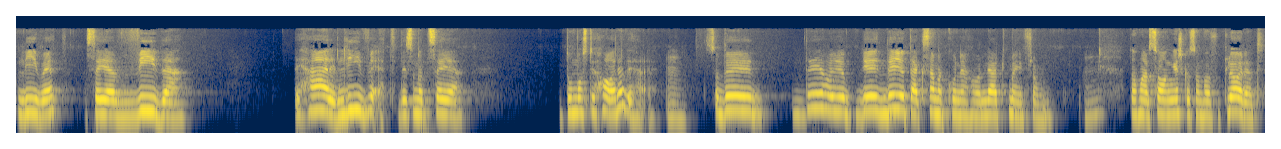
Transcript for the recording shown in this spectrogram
livet, att säga vida. Det här är livet. Det är som att säga du måste höra det här. Mm. Så det, det, har jag, det, det är jag tacksam att kunna ha lärt mig från mm. de här sångerskor som har förklarat.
